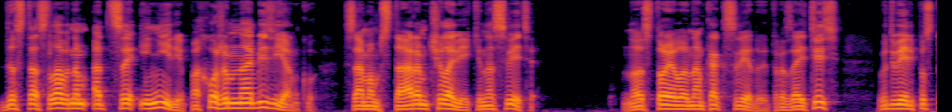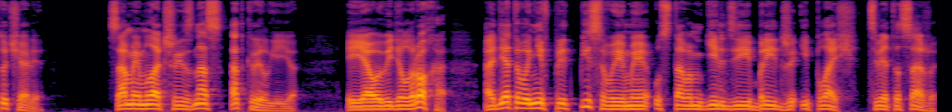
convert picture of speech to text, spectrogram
достославном отце Инире, похожем на обезьянку, самом старом человеке на свете. Но стоило нам как следует разойтись, в дверь постучали. Самый младший из нас открыл ее, и я увидел Роха, одетого не в предписываемые уставом гильдии бриджи и плащ цвета сажи,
